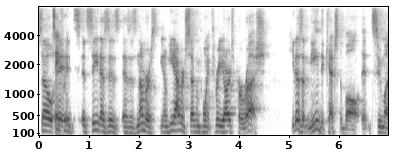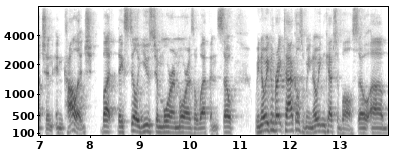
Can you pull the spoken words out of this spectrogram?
So it, it's it's seen as his as his numbers. You know, he averaged 7.3 yards per rush he doesn't need to catch the ball too much in, in college, but they still used him more and more as a weapon. So we know he can break tackles and we know he can catch the ball. So uh,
